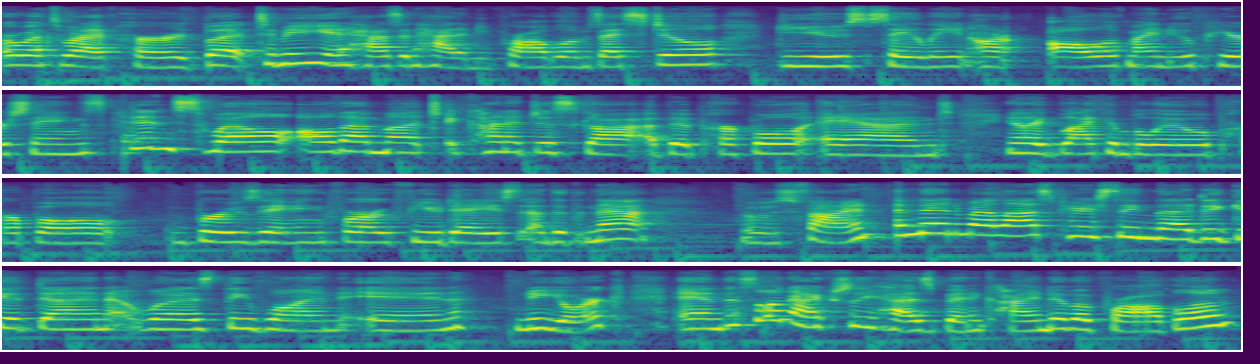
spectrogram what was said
or that's what I've heard, but to me, it hasn't had any problems. I still use saline on all of my new piercings. It didn't swell all that much. It kind of just got a bit purple and, you know, like black and blue, purple, bruising for a few days. Other than that, it was fine. And then my last piercing that I did get done was the one in New York. And this one actually has been kind of a problem.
